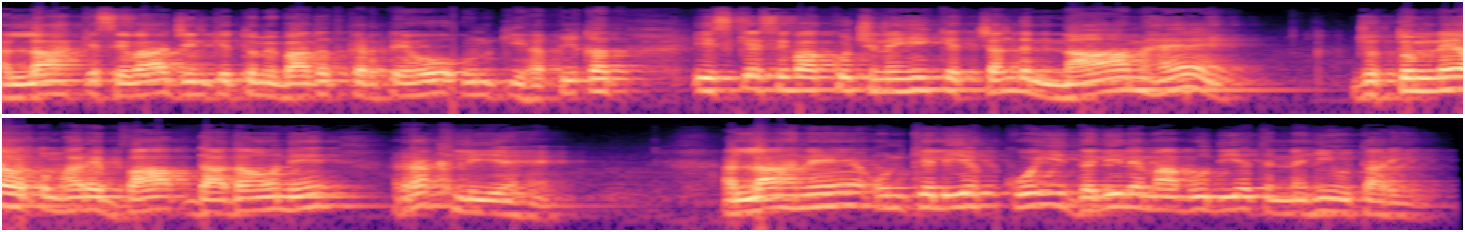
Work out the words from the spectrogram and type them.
اللہ کے سوا جن کی تم عبادت کرتے ہو، ان کی حقیقت اس کے سوا کچھ نہیں کہ چند نام ہیں جو تم نے اور تمہارے باپ داداؤں نے رکھ لیے ہیں۔ اللہ نے ان کے لیے کوئی دلیل معبودیت نہیں اتاری۔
